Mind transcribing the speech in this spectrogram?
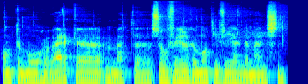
om te mogen werken met uh, zoveel gemotiveerde mensen.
